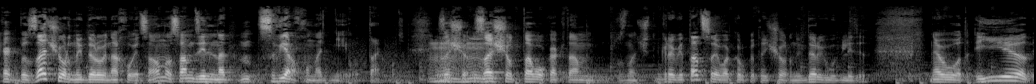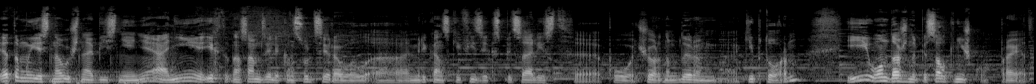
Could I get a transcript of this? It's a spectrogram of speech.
как бы за черной дырой находится, оно на самом деле над, сверху над ней, вот так вот. Mm-hmm. За, счет, за счет того, как там, значит, гравитация вокруг этой черной дыры выглядит. Вот. И этому есть научное объяснение. Они, их на самом деле консультировал э, американский физик, специалист э, по черным дырам Кип Торн. И он даже написал книжку про это.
